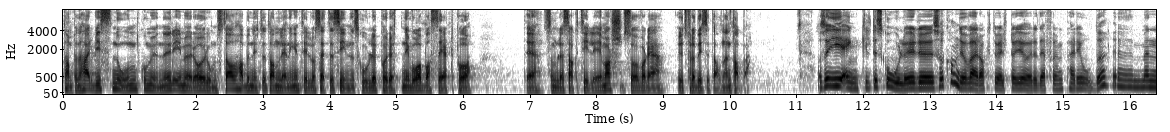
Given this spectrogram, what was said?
tampene her. Hvis noen kommuner i Møre og Romsdal har benyttet anledningen til å sette sine skoler på rødt nivå basert på det som ble sagt tidlig i mars, så var det ut fra disse tallene en tabbe. Altså I enkelte skoler eh, så kan det jo være aktuelt å gjøre det for en periode. Eh, men,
